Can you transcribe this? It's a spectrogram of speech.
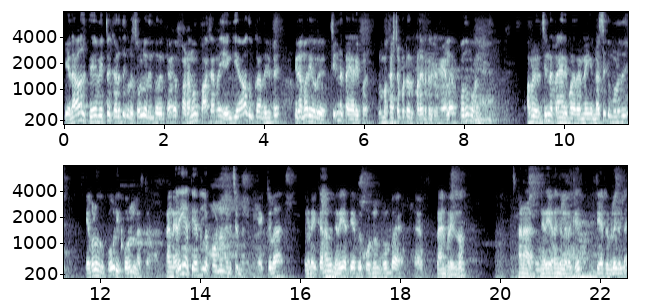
ஏதாவது தேவையற்ற கருத்துக்களை சொல்வது என்பதற்காக படமும் பார்க்காம எங்கேயாவது உட்கார்ந்துக்கிட்டு இத மாதிரி ஒரு சின்ன தயாரிப்பு. ரொம்ப கஷ்டப்பட்டு ஒரு படம் எடுத்திருக்காங்க. எல்லாரும் பொதுவும் அப்படி ஒரு சின்ன தயாரிப்பாளர் நீங்க நசுக்கும் பொழுது எவ்வளவு கோடி பொருள் நஷ்டம். நான் நிறைய தேட்டரில் போடணும்னு நினச்சிருந்தேன். இன்னைக்கு ஆக்சுவலாக என்னுடைய கனவு நிறைய தியேட்டர் போடணும்னு ரொம்ப பிளான் பண்ணியிருந்தோம். ஆனால் நிறைய இடங்கள் இருக்குது தியேட்டர் விலகல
